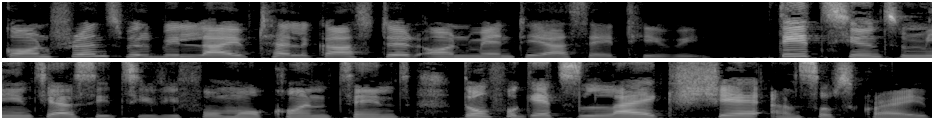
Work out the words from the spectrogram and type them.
conference will be live telecasted on Mentiasie TV. Stay tuned to Mentiasie TV for more content. Don't forget to like, share, and subscribe.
